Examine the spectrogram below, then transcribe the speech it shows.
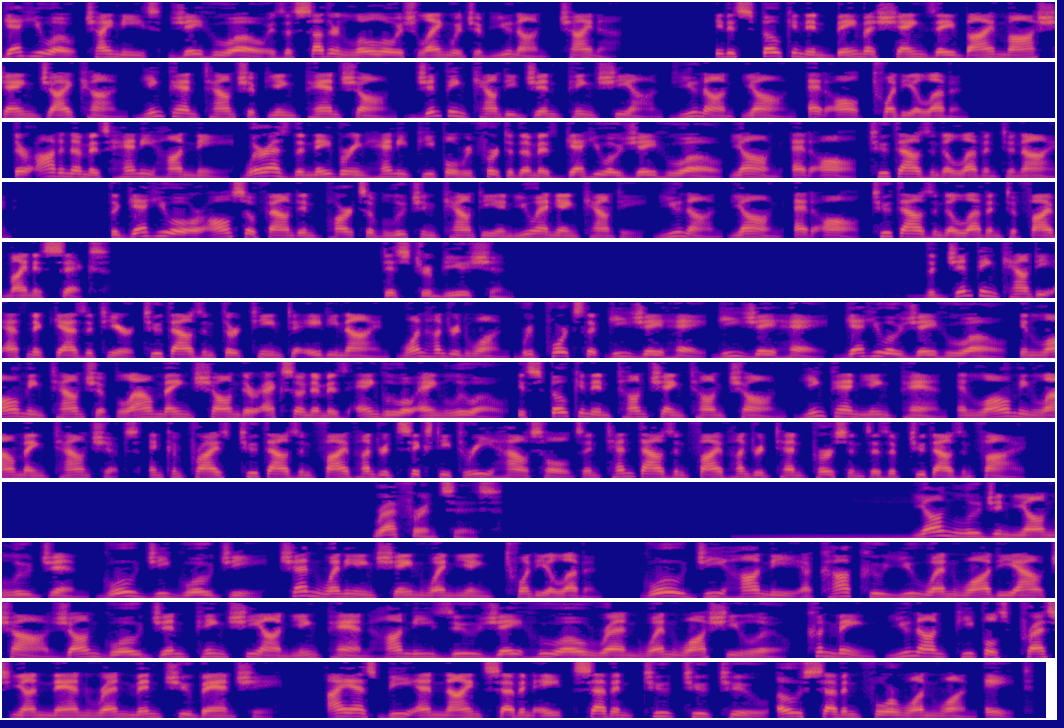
Gehuo Chinese, Zhehuo is a southern Loloish language of Yunnan, China. It is spoken in Beima Shangzai Bai Ma Shang Jai Kun, Yingpan Township Yingpan Shang, Jinping County Jinping Xian, Yunnan, Yang, et al., 2011. Their autonym is Hani Han Ni, whereas the neighboring Hani people refer to them as Gehuo Zhehuo, Yang, et al., 2011-9. The Gehuo are also found in parts of Luchun County and Yuanyang County, Yunnan, Yang, et al., 2011-5-6. Distribution the Jinping County Ethnic Gazetteer 2013-89, 101, reports that Gi Zhe Gi Gehuo in Laoming Township Lao Meng Shang their exonym is Angluo Angluo, is spoken in Tongchang Tongchang, Yingpan Yingpan, and Laoming Laomeng Townships, and comprised 2,563 households and 10,510 persons as of 2005. References Yang Lujin Yang Lu Jin, Guo Ji Guo Ji, Chen Wenying Shane Wenying, 2011. Guo Ji Ha Ni Akaku Yu Wen Hua Diao Cha Zhang Guo Jin Ping Xian Ying Pan Ha Ni Zhu Zhe Huo Ren Wen Hua Shi Lu. Kunming, Yunnan People's Press Yun Nan Ren Min Chu Ban Shi. ISBN 978 7 222 07411 8.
